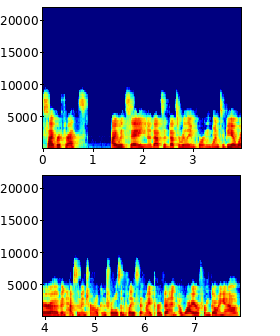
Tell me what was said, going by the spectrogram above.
cyber threats. I would say, you know, that's a, that's a really important one to be aware of and have some internal controls in place that might prevent a wire from going out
